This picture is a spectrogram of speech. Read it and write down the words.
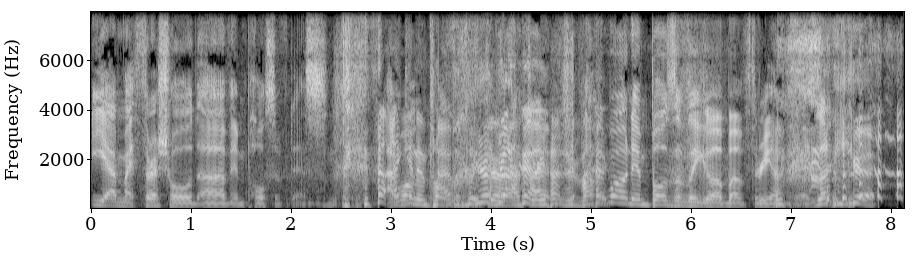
yeah my threshold of impulsiveness. I, won't- can impulsively I- throw out three hundred bucks. I won't impulsively go above three hundred. Like,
